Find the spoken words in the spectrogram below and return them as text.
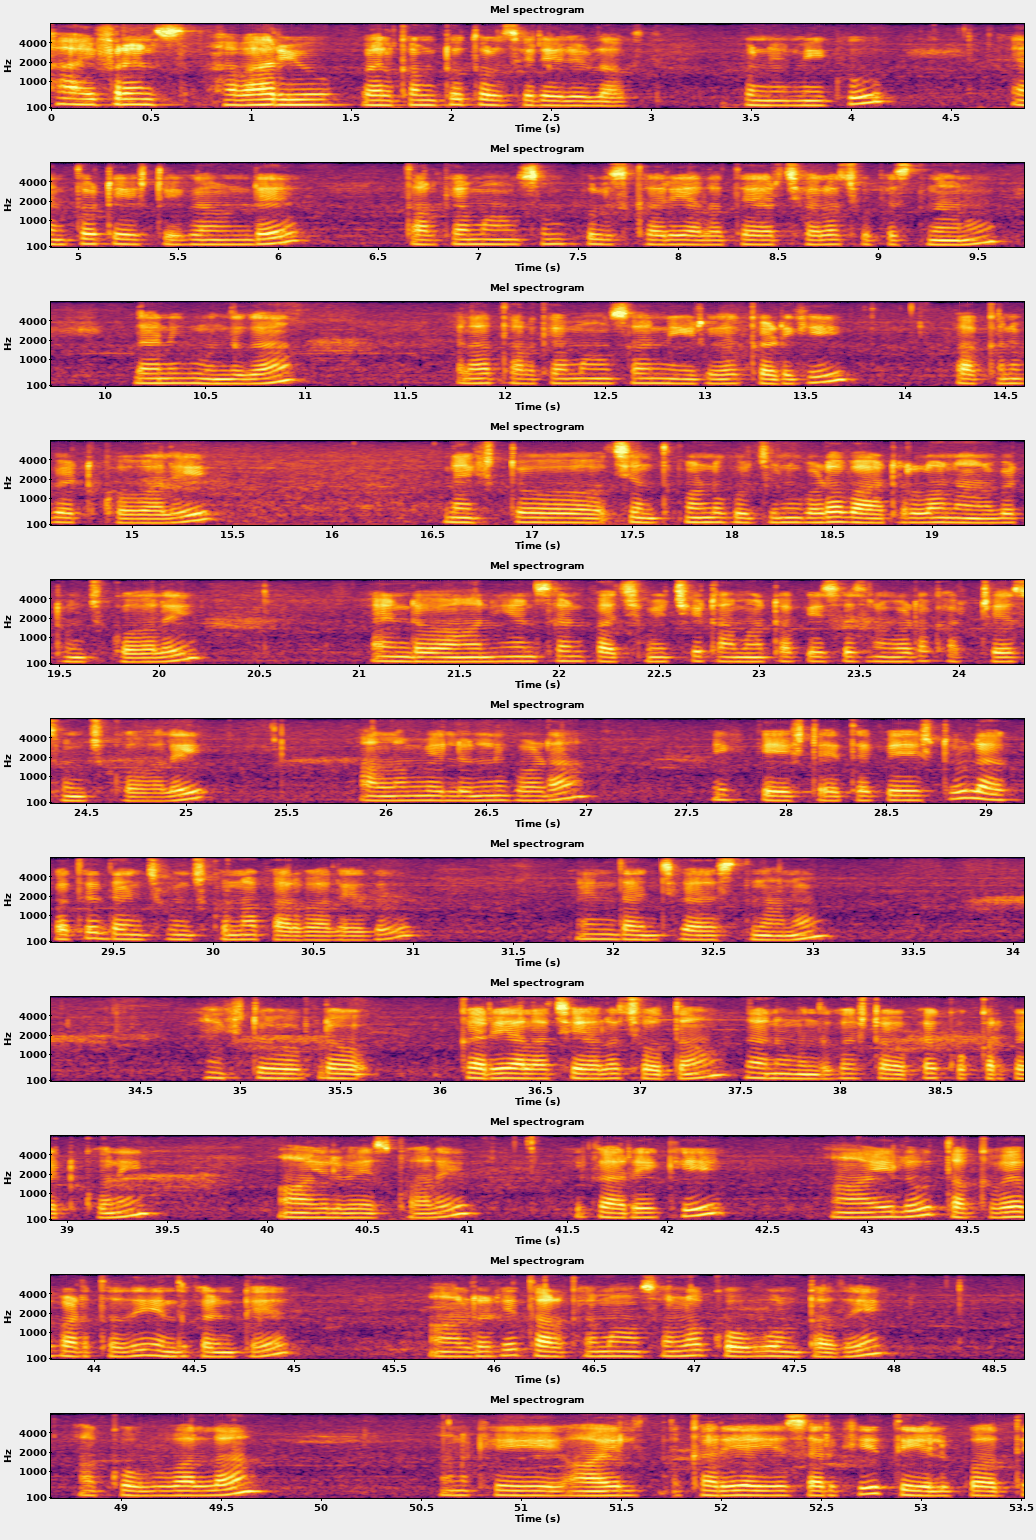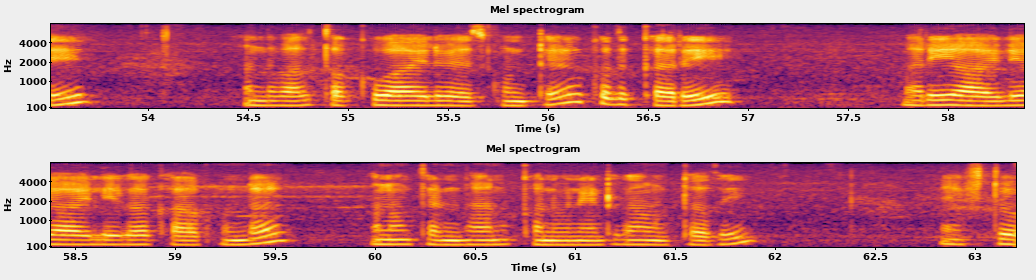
Hi friends how are you? Welcome to Tulasi daily blogs ఇప్పుడు నేను మీకు ఎంతో టేస్టీగా ఉండే తలకాయ మాంసం పులుసు కర్రీ ఎలా తయారు చేయాలో చూపిస్తున్నాను. దానికి ముందుగా ఇలా తలకాయ మాంసాన్ని నీట్గా కడిగి పక్కన పెట్టుకోవాలి. నెక్స్ట్ చింతపండు గుజ్జును కూడా వాటర్లో నానబెట్టి ఉంచుకోవాలి. అండ్ ఆనియన్స్ అండ్ పచ్చిమిర్చి టమాటా పీసెస్ని కూడా కట్ చేసి ఉంచుకోవాలి. అల్లం వెల్లుల్ని కూడా మీకు పేస్ట్ అయితే పేస్ట్ లేకపోతే దంచి ఉంచుకున్నా పర్వాలేదు. నేను దంచి వేస్తున్నాను. నెక్స్ట్ ఇప్పుడు కర్రీ ఎలా చేయాలో చూద్దాం. దానికి ముందుగా స్టవ్ పై కుక్కర్ పెట్టుకొని ఆయిల్ వేసుకోవాలి. ఈ కర్రీకి ఆయిల్ తక్కువే పడుతుంది ఎందుకంటే ఆల్రెడీ తలకాయ మాంసంలో కొవ్వు ఉంటుంది. ఆ కొవ్వు వల్ల మనకి ఆయిల్ కర్రీ అయ్యేసరికి తేలిపోద్ది. అందువల్ల తక్కువ ఆయిల్ వేసుకుంటే కొద్ది కర్రీ మరీ ఆయిలీ ఆయిలీగా కాకుండా మనం తినడానికి కన్వీనియంట్గా ఉంటుంది. నెక్స్ట్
